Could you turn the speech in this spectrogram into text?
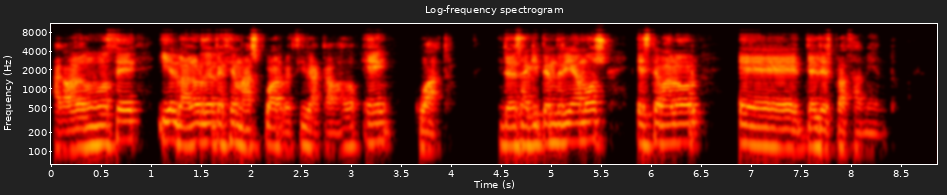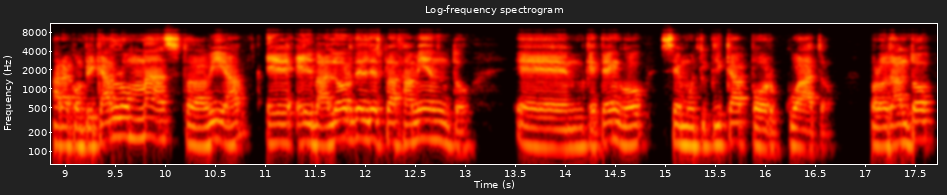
acabado en 1C, y el valor de PC más 4, es decir, acabado en 4. Entonces aquí tendríamos este valor eh, del desplazamiento. Para complicarlo más todavía, eh, el valor del desplazamiento eh, que tengo se multiplica por 4. Por lo tanto,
